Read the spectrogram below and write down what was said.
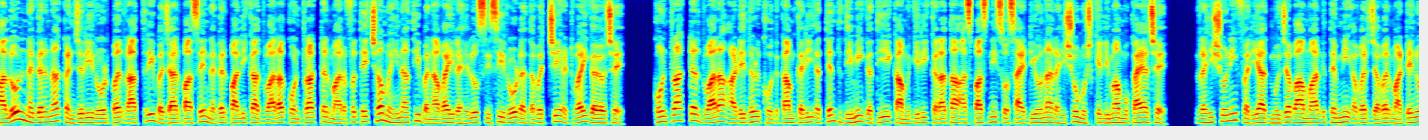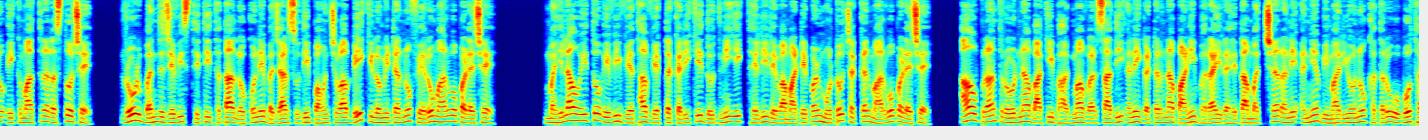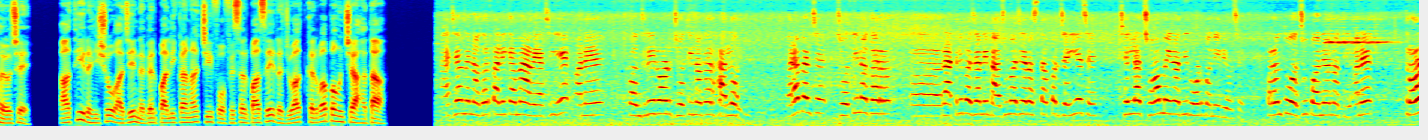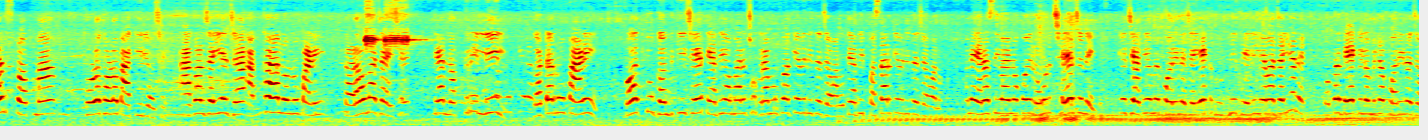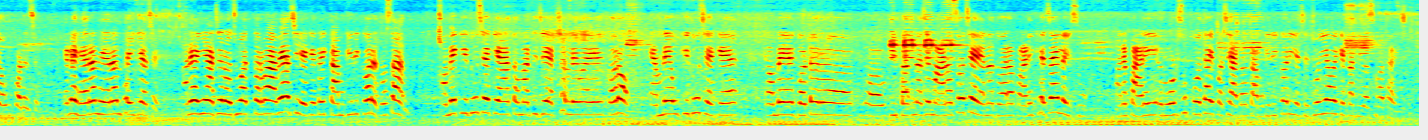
હાલોલ નગરના કણજરી રોડ પર રાત્રિ બજાર પાસે નગરપાલિકા દ્વારા કોન્ટ્રાક્ટર મારફતે છ મહિનાથી બનાવાઈ રહેલો સીસી રોડ અધવચ્ચે અટવાઈ ગયો છે. કોન્ટ્રાક્ટર દ્વારા આડેધડ ખોદકામ કરી અત્યંત ધીમી ગતિએ કામગીરી કરાતા આસપાસની સોસાયટીઓના રહીશો મુશ્કેલીમાં મુકાયા છે. રહીશોની ફરિયાદ મુજબ આ માર્ગ તેમની અવરજવર માટેનો એકમાત્ર રસ્તો છે. રોડ બંધ જેવી સ્થિતિ થતાં લોકોને બજાર સુધી પહોંચવા બે કિલોમીટરનો ફેરો મારવો પડે છે. મહિલાઓએ તો એવી વ્યથા વ્યક્ત કરી કે દૂધની એક થેલી લેવા માટે પણ મોટો ચક્કર મારવો પડે છે. આ ઉપરાંત રોડના બાકી ભાગમાં વરસાદી અને ગટરના પાણી ભરાઈ રહેતા મચ્છર અને અન્ય બીમારીઓનો ખતરો ઊભો થયો છે. આથી રહીશો આજે નગરપાલિકાના ચીફ ઓફિસર પાસે રજૂઆત કરવા પહોંચ્યા હતા. આજે અમે નગરપાલિકામાં આવ્યા છીએ અને પંજરી રોડ જ્યોતિનગર હાલોલ. બરાબર છે? જ્યોતિનગર રાત્રિ બજારની બાજુમાં જે રસ્તા પર જઈએ છે, છેલ્લા છ મહિનાથી રોડ બની રહ્યો છે. પરંતુ હજુ બન્યો નથી. અને ત્રણ સ્ટોપમાં થોડો થોડો બાકી રહ્યો છે. આગળ જઈએ, જ્યાં આખા હાલોલનું પાણી તળાવમાં જાય છે, ત્યાં નકરી લીલ ગટરનું પાણી બધું ગંદકી છે. ત્યાંથી અમારે છોકરા મૂકવા કેવી રીતે જવાનું? ત્યાંથી પસાર કેવી રીતે જવાનું? અને એના સિવાયનો કોઈ રોડ છે જ નહીં કે જ્યાંથી અમે ફરીને જઈએ. એક દૂધની થેલી લેવા જઈએ ને, તો પણ બે કિલોમીટર ફરીને જવું પડે છે. એટલે હેરાન હેરાન થઈ ગયા છે. અને અહીંયા આજે રજૂઆત કરવા આવ્યા છીએ કે કંઈ કામગીરી કરે તો સારું. અમે કીધું છે કે આ તમારી જે એક્શન લેવા એ કરો. એમણે એવું કીધું છે કે અમે ગટર વિભાગના જે માણસો છે એના દ્વારા પાણી ખેંચાઈ લઈશું અને પાણી રોડ સૂકો થાય, પછી આગળ કામગીરી કરીએ છીએ. જોઈએ હવે કેટલા દિવસમાં થાય છે.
